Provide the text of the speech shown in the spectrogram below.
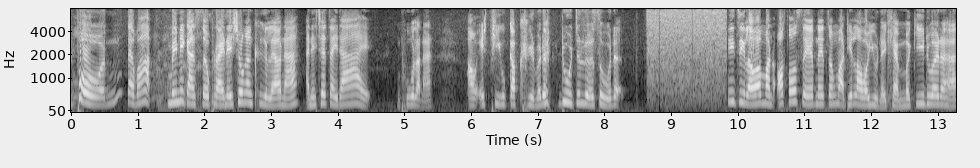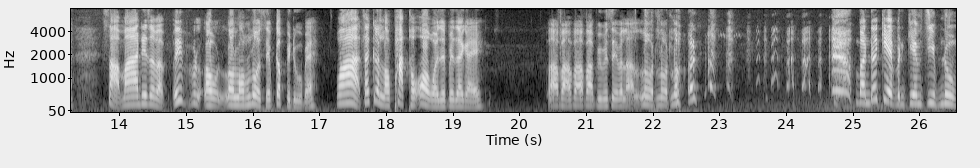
ตุผล แต่ว่าไม่มีการเซอร์ไพรส์ในช่วงกลางคืนแล้วนะ อันนี้เชื่อใจได้ พูดแล้วนะ เอา HP กูกลับคืนมาด้วย ดูจนเหลือศูนย์อะ จริงๆแล้วว่ามันออโต้เซฟในจังหวะที่เราอยู่ในแคมป์เมื่อกี้ด้วยนะคะสามารถที่จะแบบเอ้ยเราเราลองโหลดเซฟกลับไปดูไหมว่าถ้าเกิดเราผลักเขาออกมันจะเป็นยังไงป่าป่าป่าป่าปีเปอร์เซ็นต์เวลาโหลดโหลดโหลดบันเดอร์เกตเป็นเกมจีบหนุ่ม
